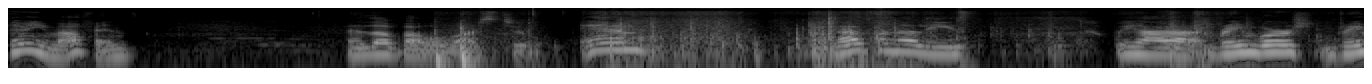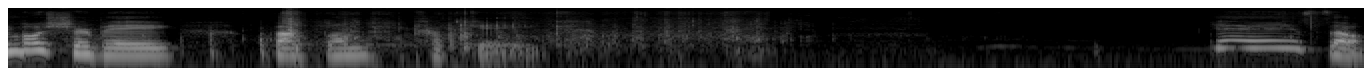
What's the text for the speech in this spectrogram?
Yummy muffins. I love bubble bars too. And last but not least, we have rainbow rainbow sherbet bath bomb cupcake. Yay! So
